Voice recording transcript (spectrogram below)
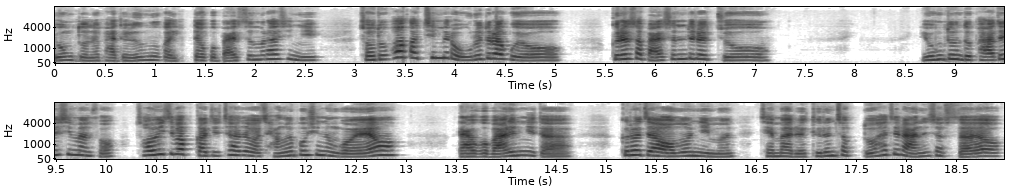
용돈을 받을 의무가 있다고 말씀을 하시니 저도 화가 치밀어 오르더라고요. 그래서 말씀드렸죠. 용돈도 받으시면서 저희 집 앞까지 찾아와 장을 보시는 거예요? 라고 말입니다. 그러자 어머님은 제 말을 들은 척도 하질 않으셨어요.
